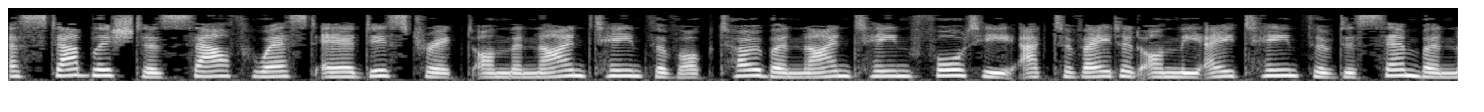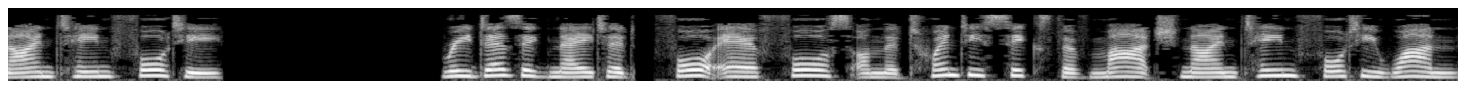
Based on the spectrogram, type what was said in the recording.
Established as Southwest Air District on 19 October 1940 activated on 18 December 1940 Redesignated, 4 Air Force on 26 March 1941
